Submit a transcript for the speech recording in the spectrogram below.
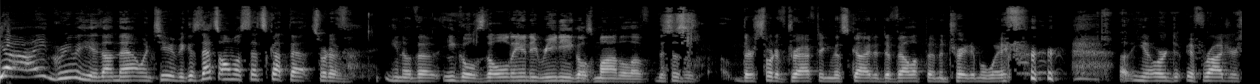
Yeah, I agree with you on that one too, because that's almost that's got that sort of you know the Eagles, the old Andy Reid Eagles model of this is they're sort of drafting this guy to develop him and trade him away for uh, you know, or if Rodgers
